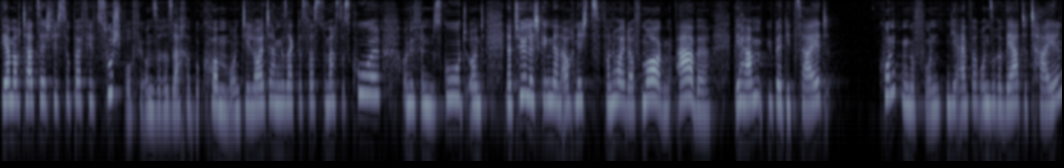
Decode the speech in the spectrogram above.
wir haben auch tatsächlich super viel Zuspruch für unsere Sache bekommen. Und die Leute haben gesagt, das, was du machst, ist cool und wir finden es gut. Und natürlich ging dann auch nichts von heute auf morgen. Aber wir haben über die Zeit Kunden gefunden, die einfach unsere Werte teilen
